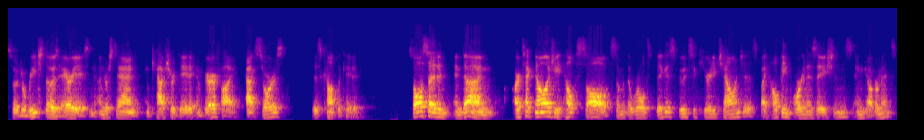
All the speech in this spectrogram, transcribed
So to reach those areas and understand and capture data and verify at source is complicated. So all said and done, our technology helps solve some of the world's biggest food security challenges by helping organizations and governments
